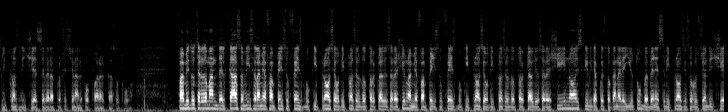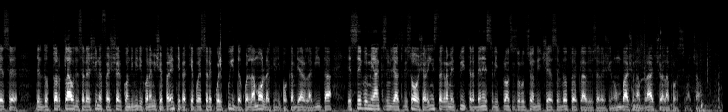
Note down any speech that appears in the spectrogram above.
L'ipnosi di CS vera professionale può fare al caso tuo. Fammi tutte le domande del caso, visita la mia fanpage su Facebook Ipnosi Autoipnosi del dottor Claudio Saracino, la mia fanpage su Facebook Ipnosi Autoipnosi del dottor Claudio Saracino, iscriviti a questo canale YouTube Benessere Ipnosi Soluzioni DCS del dottor Claudio Saracino e fai share, condividi con amici e parenti perché può essere quel quid, quella molla che gli può cambiare la vita e seguimi anche sugli altri social, Instagram e Twitter Benessere Ipnosi Soluzioni DCS del dottor Claudio Saracino. Un bacio, un abbraccio e alla prossima, ciao.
